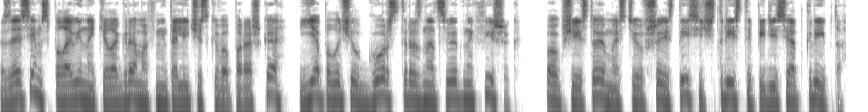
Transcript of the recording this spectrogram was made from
За 7,5 килограммов металлического порошка я получил горсть разноцветных фишек, общей стоимостью в 6350 крипто.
